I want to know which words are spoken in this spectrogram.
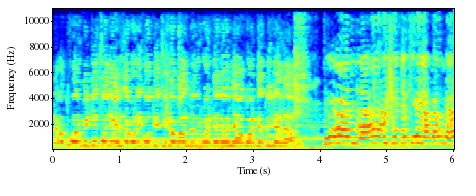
দেখো তোমার বেটি চলে এসে বাড়ি কোথায় ছিল? বান্ধবীর বাড়িতে তখন আমার বাড়িতে তুই গেলাম। ও আল্লাহ এসে তো কই আমার মা?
